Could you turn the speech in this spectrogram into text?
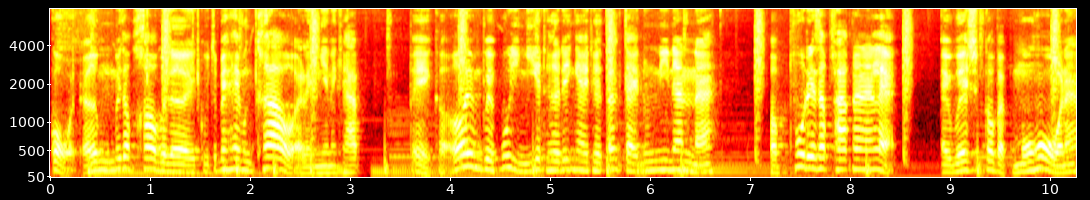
โกรธเออมึงไม่ต้องเข้าไปเลยกูจะไม่ให้มึงเข้าอะไรอย่างงี้นะครับพระเอกก็เอ้ยมึงไปพูดอย่างนี้กับเธอได้ไงเธอตั้งใจนู่นนี่นั่นนะพอพูดได้สักพักนั้นแหละไอเวชก็แบบโมโหนะ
